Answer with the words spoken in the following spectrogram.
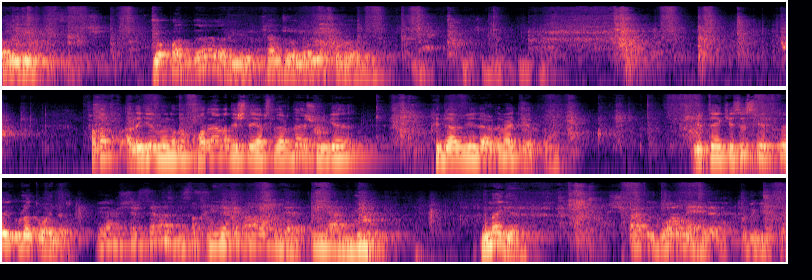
haligi yopadi-da, haligi kam joylarni yopib yuboradi. Faqat haligi bunaqa qorong'ida ishlayapsizlar-da, shunga qiynalmanglar deb aytyapman. Ertaga kelsa svetda ulatib olinglar. ham ishlatsangiz bizda qiynalgan havo bo'lyapti qiynalgan gul Nimaga? shakl bormaydi tubigacha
